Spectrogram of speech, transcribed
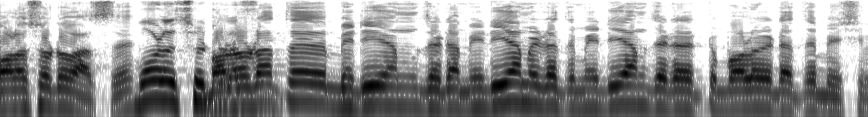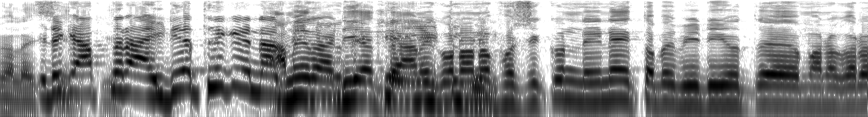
বড় ছোট আছে। বড় ছোট বড়টাতে মিডিয়াম যেটা মিডিয়াম এটাতে মিডিয়াম যেটা একটু বড় এটাতে বেশি ফেলাইছি এটা কি আপনার আইডিয়া থেকে না আমি দেখে আমি কোনো প্রশিক্ষণ নেই নাই তবে ভিডিওতে মনে করো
